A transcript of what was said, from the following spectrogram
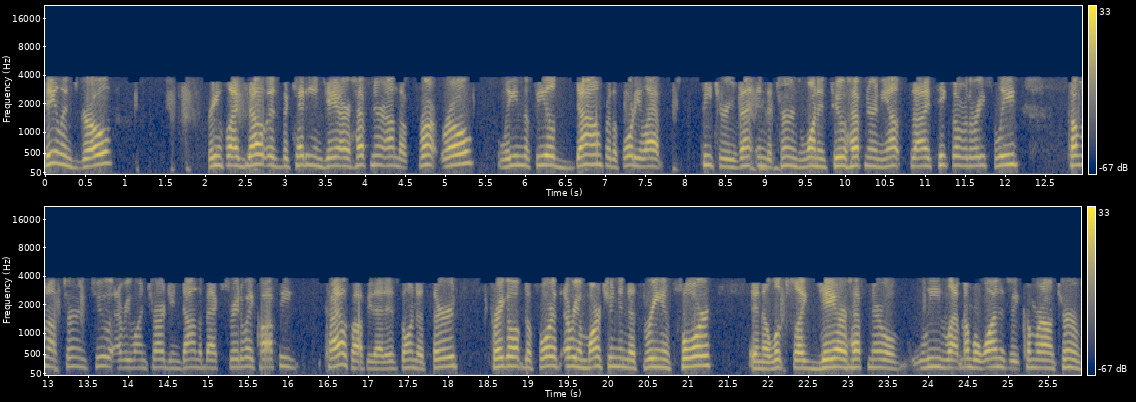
Selinsgrove. Green flags out is Bachetti and J.R. Heffner on the front row, leading the field down for the 40-lap feature event into turns one and two. Heffner in the outside takes over the race lead. Coming off turn two, everyone charging down the back straightaway. Coffey, Kyle Coffey, that is, going to third. Perego up to fourth. Everyone marching into three and four. And it looks like J.R. Heffner will lead lap number one as we come around turn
